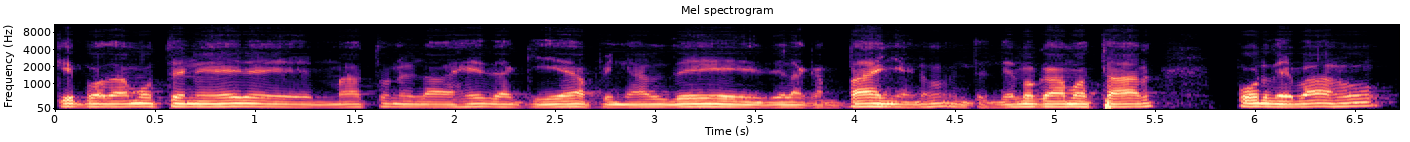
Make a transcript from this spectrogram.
que podamos tener eh, más tonelaje de aquí a final de, la campaña. Entendemos que vamos a estar por debajo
